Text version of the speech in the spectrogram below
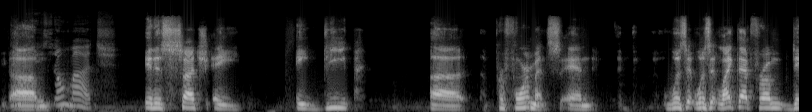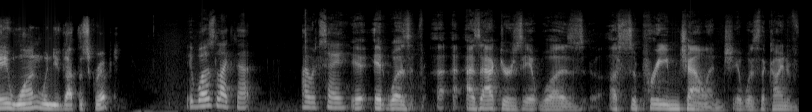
Thank um, you so much. it is such a a deep uh, performance. And was it was it like that from day one when you got the script? It was like that, I would say. It, it was, uh, as actors, it was a supreme challenge. It was the kind of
